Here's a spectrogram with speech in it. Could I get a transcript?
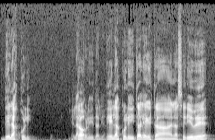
Del Ascoli. El Ascoli de Italia. El Ascoli de Italia que está en la Serie B.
